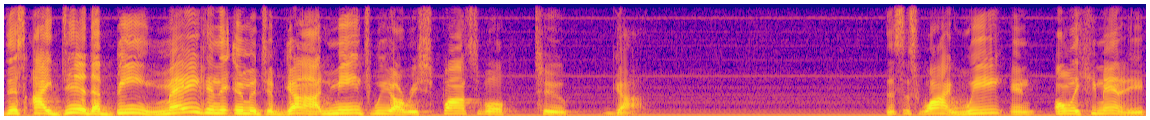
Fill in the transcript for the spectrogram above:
this idea that being made in the image of God means we are responsible to God. This is why we, in only humanity,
